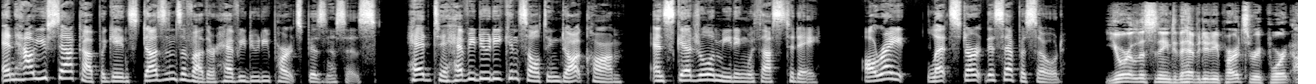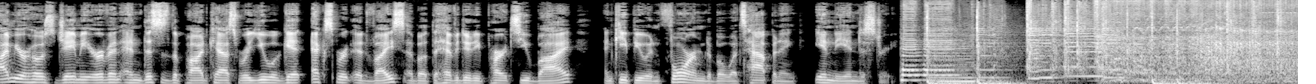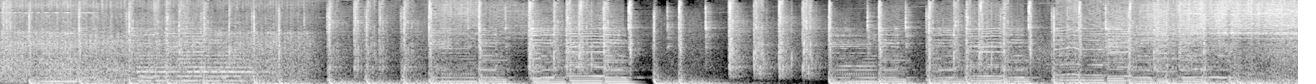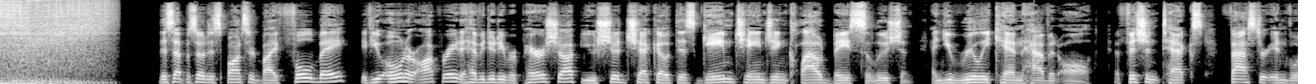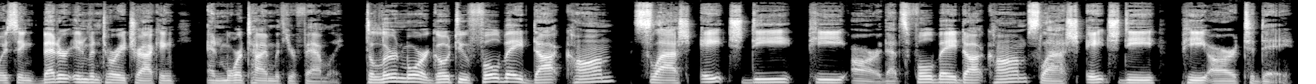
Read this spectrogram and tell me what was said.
and how you stack up against dozens of other heavy duty parts businesses. Head to heavydutyconsulting.com and schedule a meeting with us today. All right, let's start this episode. You're listening to the Heavy Duty Parts Report. I'm your host, Jamie Irvin, and this is the podcast where you will get expert advice about the heavy duty parts you buy and keep you informed about what's happening in the industry. This episode is sponsored by Fullbay. If you own or operate a heavy duty repair shop, you should check out this game changing cloud based solution. And you really can have it all efficient techs, faster invoicing, better inventory tracking, and more time with your family. To learn more, go to fullbay.com slash HDPR. That's fullbay.com slash HDPR today.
